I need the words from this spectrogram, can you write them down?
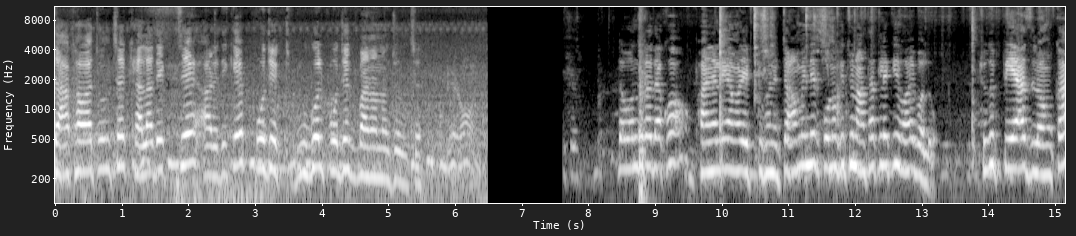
চা খাওয়া চলছে, খেলা দেখছে, আর এদিকে প্রজেক্ট গুগল প্রজেক্ট বানানো চলছে। তো বন্ধুরা দেখো ফাইনালি আমার একটুখানি চাউমিনের কোনো কিছু না থাকলে কি হয় বলো? শুধু পেঁয়াজ, লঙ্কা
